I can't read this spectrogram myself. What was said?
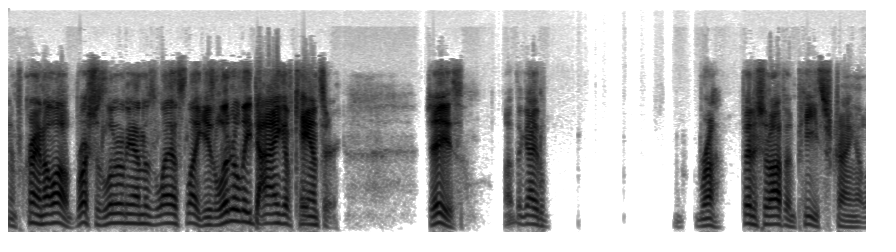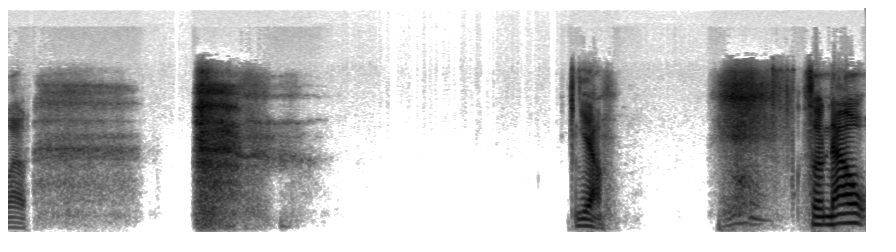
For crying out loud, Rush's literally on his last leg. He's literally dying of cancer. Jeez, let the guy finish it off in peace, crying out loud. Yeah. So now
